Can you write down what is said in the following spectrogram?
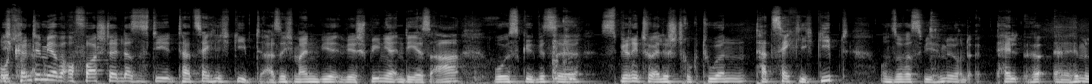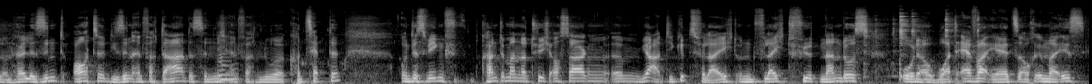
Ich könnte mir aber auch vorstellen, dass es die tatsächlich gibt. Also ich meine, wir, wir spielen ja in DSA, wo es gewisse spirituelle Strukturen tatsächlich gibt und sowas wie Himmel und, Hell, äh, Himmel und Hölle sind Orte, die sind einfach da, das sind nicht mhm. einfach nur Konzepte. Und deswegen könnte man natürlich auch sagen, ähm, ja, die gibt's vielleicht. Und vielleicht führt Nandos oder whatever er jetzt auch immer ist,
